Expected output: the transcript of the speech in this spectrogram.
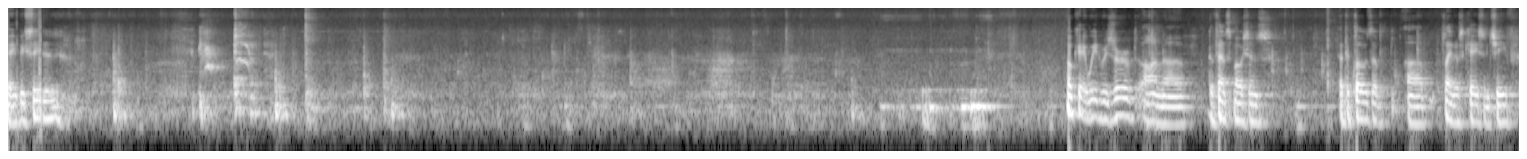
Okay, be seated. Okay, we'd reserved on uh, defense motions at the close of uh, plaintiff's case in chief.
